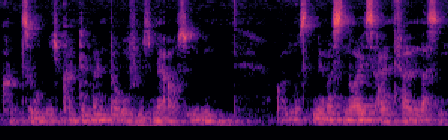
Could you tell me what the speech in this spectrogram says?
Kurzum, ich konnte meinen Beruf nicht mehr ausüben und musste mir was Neues einfallen lassen.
